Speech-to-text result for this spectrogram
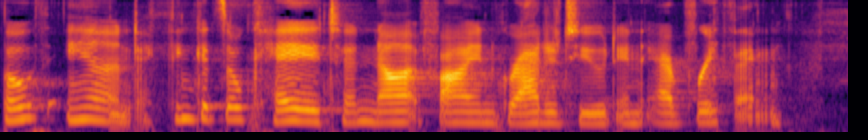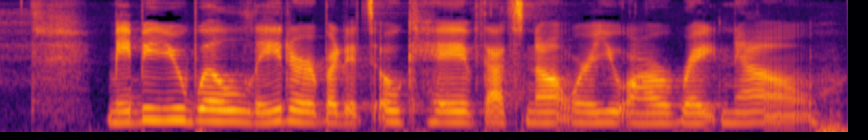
Both and. I think it's okay to not find gratitude in everything. Maybe you will later, but it's okay if that's not where you are right now.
